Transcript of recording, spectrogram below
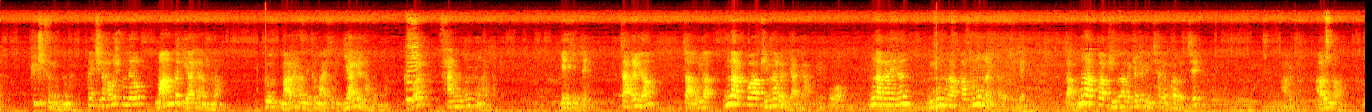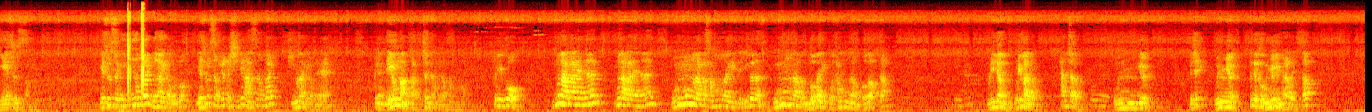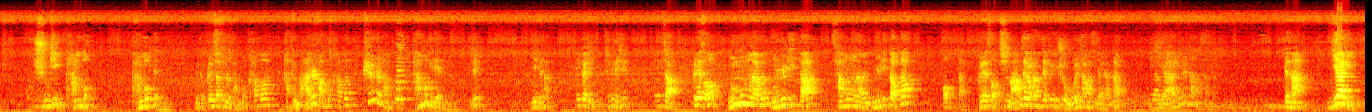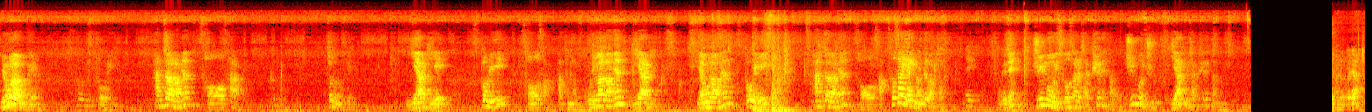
규칙성이 없는 거야. 그냥 지가 하고 싶은 대로 마음껏 이야기하는 문학. 그 말을 하는데 그 말 속에 이야기를 담는 문학. 그걸 산문 문학이라 이제? 자, 그러면, 자, 우리가 문학과 비문학을 이야기했고, 문학 안에는 운문문학과 산문문학이 있다고 했지? 자, 문학과 비문학의 결정적인 차이가 뭐라고 했지? 아르죠. 아름다움, 예술성. 예술성이 있는 걸 문학이라고 그러고, 예술성 이런 거 신경 안 쓰는 걸 비문학이라고 해. 그냥 내용만 갖고 전달하려고 하는 거. 그리고 문학 안에는, 문학 안에는 운문문학과 산문문학인데, 이거는 운문문학은 뭐가 있고, 산문문학은 뭐가 없다? 리듬, 우리말로, 한자로. 운율. 그지? 운율. 근데 그 운율이 뭐라고 했어? 주기, 반복. 반복되는. 그러니까 글자 수를 반복하건, 같은 말을 반복하건, 표현을 반복, 반복이 돼야 된다. 그지? 이해되나? 여기까지 정리되지? 네. 자, 그래서 운문문학은 운율이 있다. 산문문학은 운율이 있다, 없다? 없다. 그래서 지 마음대로 하는데 그게 주로 뭘 담아서 이야기한다? 이야기. 이야기를 담아서 한다. 됐나? 이야기. 영어로 하면 뭐예요? 스토리. 한자로 하면 서사라고 해요. 적어놓으세요. 이야기, 스토리, 서사 같은 말입니다. 우리말로 하면 이야기, 영어로 하면 스토리, 한자로 하면 서사. 서사 이야기 많이 들어봤죠? 네. 그지? 주인공이 서사를 잘 표현했다고. 주인공이 주, 이야기를 잘 표현했다는 거예요. 하는 거냐?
